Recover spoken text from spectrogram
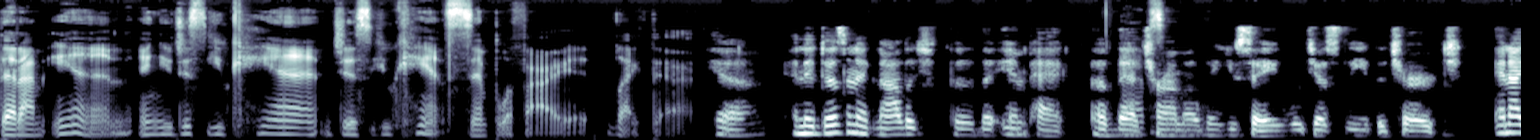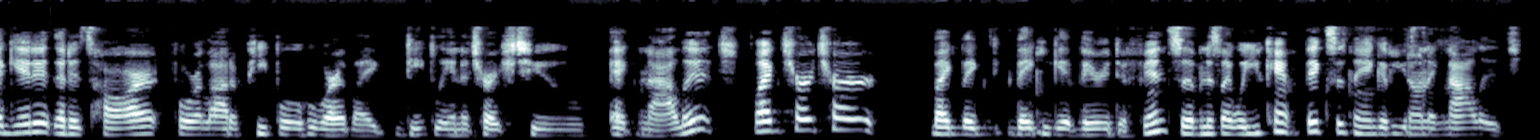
that i'm in and you just you can't just you can't simplify it like that Yeah. And it doesn't acknowledge the, the impact of that trauma when you say, we'll just leave the church. And I get it that it's hard for a lot of people who are like deeply in the church to acknowledge like church hurt. Like they they can get very defensive and it's like, well, you can't fix a thing if you don't acknowledge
